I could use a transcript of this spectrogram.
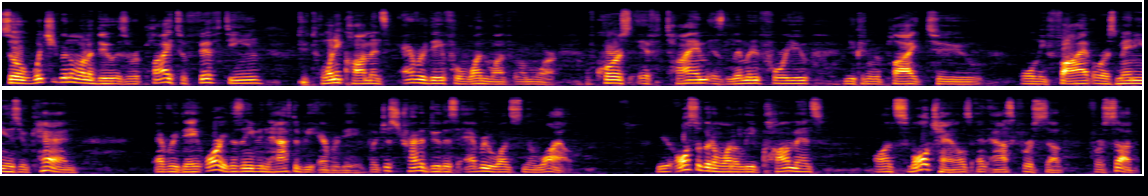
So what you're going to want to do is reply to 15 to 20 comments every day for one month or more. Of course, if time is limited for you, you can reply to only five or as many as you can every day, or it doesn't even have to be every day, but just try to do this every once in a while. You're also going to want to leave comments on small channels and ask for sub for sub.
